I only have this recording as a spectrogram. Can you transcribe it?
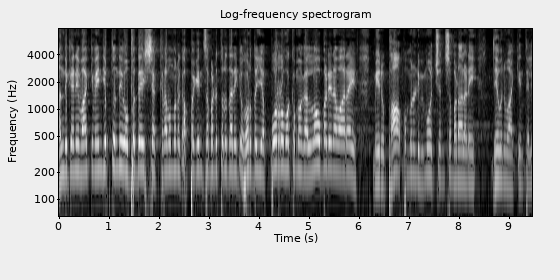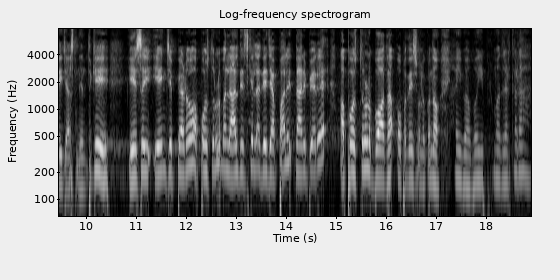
అందుకని వాక్యం ఏం చెప్తుంది? ఉపదేశ క్రమమునకు అప్పగించబడుతున్న దానికి హృదయ పూర్వకముగా లోబడిన వారై మీరు పాపము నుండి విమోచించబడాలని దేవుని వాక్యం తెలియజేస్తుంది. ఇంతకీ ఏసై ఏం చెప్పాడో? అపోస్తులు మళ్ళీ వాళ్ళు తీసుకెళ్ళి అదే చెప్పాలి. దాని పేరే అపోస్తుల బోధ ఉపదేశం అనుకున్నాం అయ్యి బాబోయ్ ఇప్పుడు మొదలెడతాడా?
